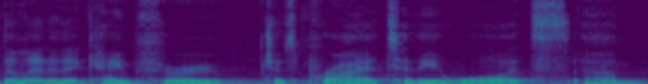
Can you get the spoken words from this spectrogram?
The letter that came through just prior to the awards, um,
